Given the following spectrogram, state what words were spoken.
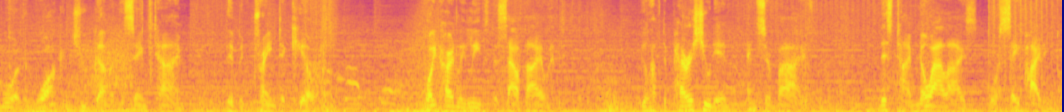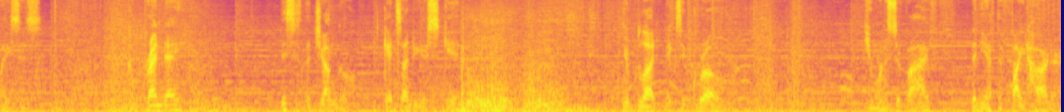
more than walk and chew gum at the same time. They've been trained to kill. Hoyt hardly leaves the South Island. You'll have to parachute in and survive. This time, no allies or safe hiding places. Comprende? This is the jungle. It gets under your skin. Your blood makes it grow. You want to survive? Then you have to fight harder.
